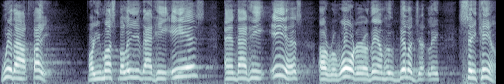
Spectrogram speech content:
without faith. For you must believe that He is, and that He is a rewarder of them who diligently seek Him.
